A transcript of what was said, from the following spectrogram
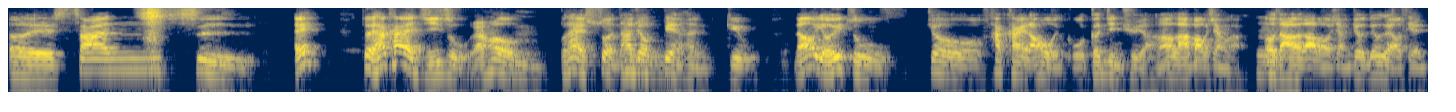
呃三四，哎，对他开了几组，然后不太顺，他就变很丢。然后有一组就他开，然后我我跟进去啊，然后拉包厢了，二打二拉包厢就就聊天。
